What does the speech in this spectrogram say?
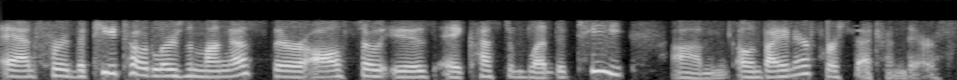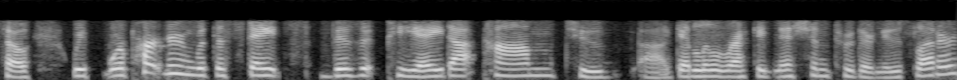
And for the teetotalers among us there also is a custom blended tea um, owned by an air force veteran there. So we, are partnering with the states. Visitpa.com to uh, get a little recognition through their newsletter.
